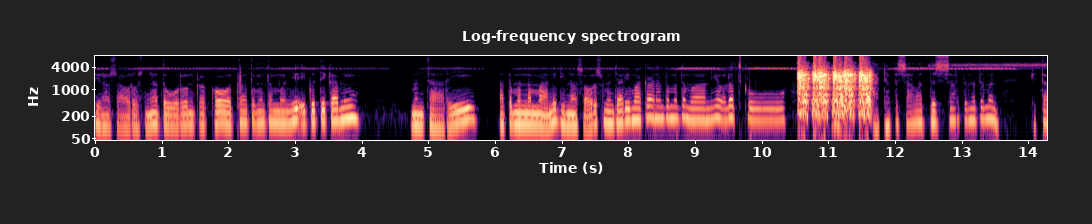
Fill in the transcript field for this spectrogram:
Dinosaurusnya turun ke kota teman-teman. Yuk ikuti kami mencari atau menemani dinosaurus mencari makanan teman-teman. Yuk let's go. Ada pesawat besar teman-teman. Kita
